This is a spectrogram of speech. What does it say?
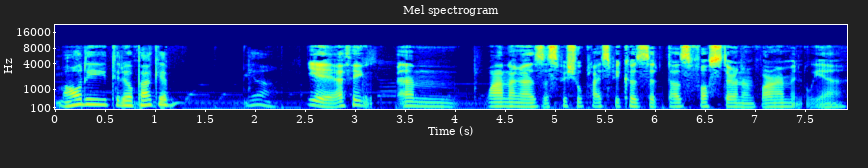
Māori, te reo Pākehā, yeah. Yeah, I think um, Wānanga is a special place because it does foster an environment where,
